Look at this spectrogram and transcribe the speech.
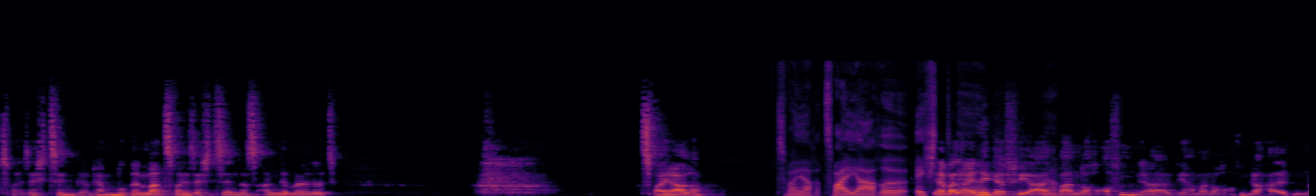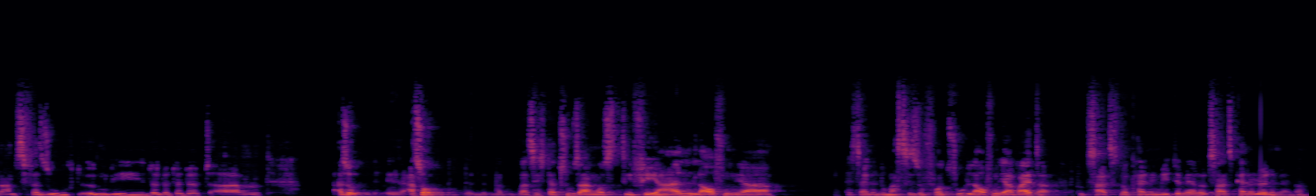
2016, wir haben im November 2016 das angemeldet. Zwei Jahre? Zwei Jahre, zwei Jahre echt. Ja, weil äh, einige Filialen ja. waren noch offen, ja, die haben wir noch offen gehalten, haben es versucht irgendwie. Ähm, also, achso, was ich dazu sagen muss, die Filialen laufen ja, es sei denn, du machst sie sofort zu, laufen ja weiter. Du zahlst nur keine Miete mehr, du zahlst keine Löhne mehr. Ne?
